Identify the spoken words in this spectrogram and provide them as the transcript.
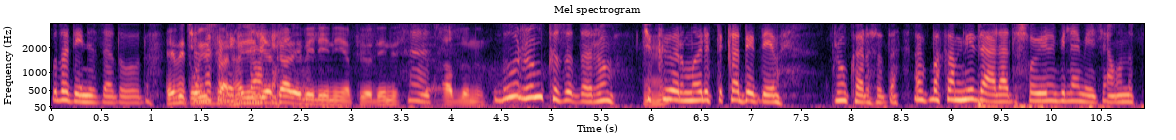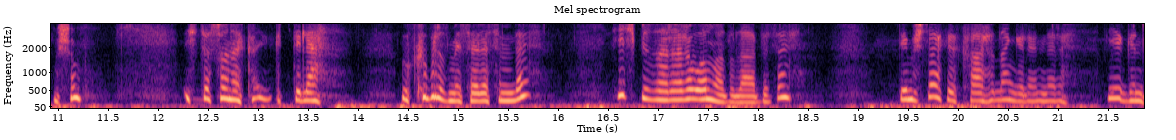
Bu da denizde doğdu. Evet o yüzden Çanakkale Halil giderken. Yakar ebeliğini yapıyor Deniz He. ablanın. Bu Rum kızı da Rum. Çıkıyor Maritika dediğim Rum karısı da. Bak bakalım ne derlerdi soyunu bilemeyeceğim unutmuşum. İşte sonra gittiler. Bu Kıbrıs meselesinde hiçbir zararı olmadılar bize. Demişler ki karşıdan gelenlere bir gün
